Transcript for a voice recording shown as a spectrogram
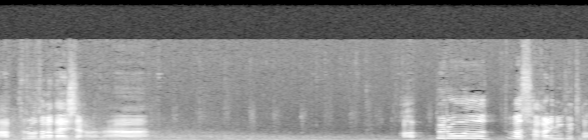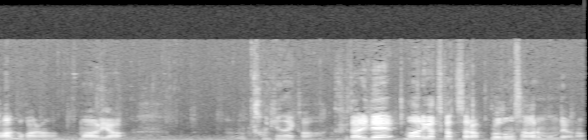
アップロードが大事だからな。アップロードは下がりにくいとかあんのかな？周りが。関係ないか。下りで周りが使ってたらアップロードも下がるもんだよな。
